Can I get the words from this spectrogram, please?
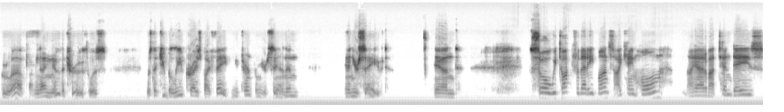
grew up. I mean, I knew the truth was was that you believe Christ by faith, and you turn from your sin, and and you're saved. And so we talked for that eight months. I came home. I had about 10 days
